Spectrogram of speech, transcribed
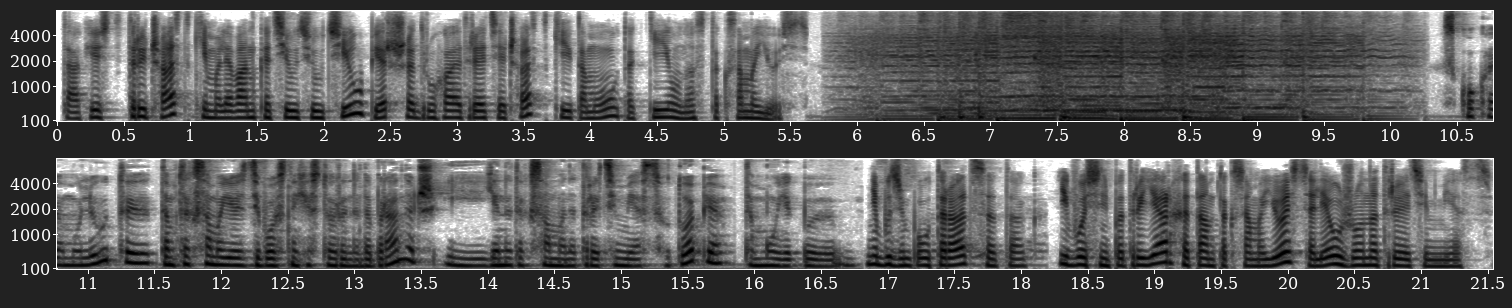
Так ёсць тры часткі маляванка ціў-ціў-ціў, першая, другая, трэцяя часткі, таму такія ў нас нас таксама ёсць. Скокаем у люты. Там таксама ёсць дзівосна гісторыі на дабранач і яны таксама на трэцім месцы ў топе. Таму як бы не будзем паўтарацца так. І восень патрыярха там таксама ёсць але ўжо на трэцім месцы.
